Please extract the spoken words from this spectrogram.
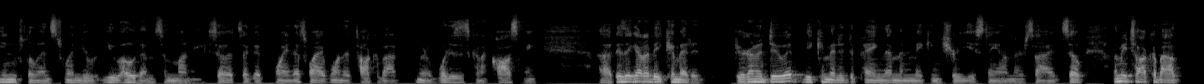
influenced when you you owe them some money. So it's a good point. That's why i want to talk about you know, what is this going to cost me? Because uh, they got to be committed if you're going to do it, be committed to paying them and making sure you stay on their side. So let me talk about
